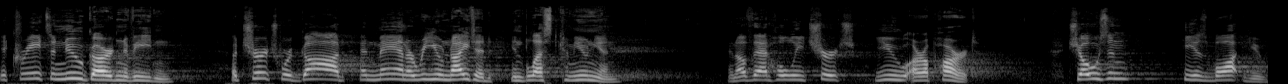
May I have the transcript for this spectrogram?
It creates a new Garden of Eden, a church where God and man are reunited in blessed communion. And of that holy church, you are a part. Chosen, He has bought you.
